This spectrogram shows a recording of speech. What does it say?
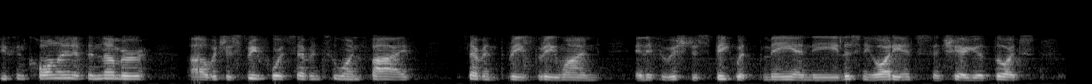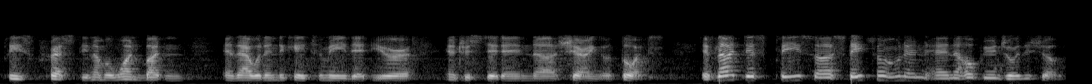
you can call in at the number uh, which is 347-215-7331. And if you wish to speak with me and the listening audience and share your thoughts, please press the number one button, and that would indicate to me that you're interested in uh, sharing your thoughts. If not, just please uh, stay tuned, and, and I hope you enjoy the show.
